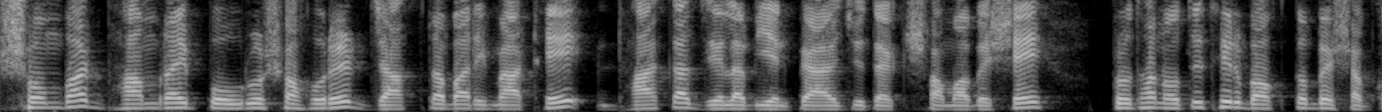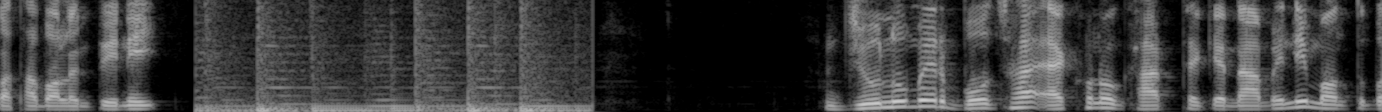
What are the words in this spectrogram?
সোমবার ধামরাই পৌর শহরের যাত্রাবাড়ি মাঠে ঢাকা জেলা বিএনপি আয়োজিত এক সমাবেশে প্রধান অতিথির বক্তব্যে সব কথা বলেন তিনি। জুলুমের বোঝা এখনও ঘাট থেকে নামেনি মন্তব্য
